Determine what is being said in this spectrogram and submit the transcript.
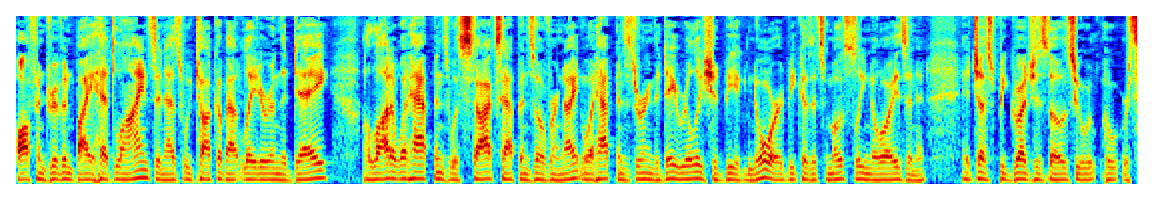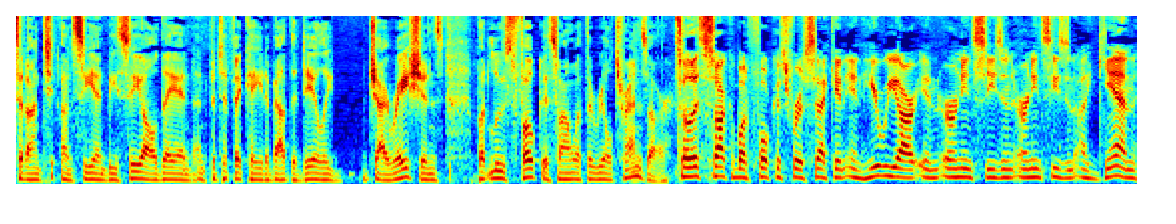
often driven by headlines. And as we talk about later in the day, a lot of what happens with stocks happens overnight. And what happens during the day really should be ignored because it's mostly noise and it, it just begrudges those who, who sit on, t- on CNBC all day and, and pontificate about the daily gyrations, but lose focus on what the real trends are. So let's talk about focus for a second and here we are in earnings season. Earnings season again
